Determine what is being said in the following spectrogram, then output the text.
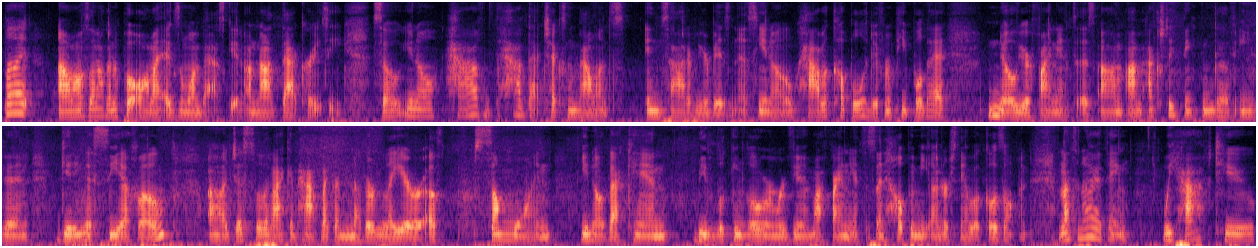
But I'm also not going to put all my eggs in one basket. I'm not that crazy. So, you know, have have that checks and balance inside of your business. You know, have a couple of different people that know your finances. Um, I'm actually thinking of even getting a CFO uh, just so that I can have like another layer of someone, you know, that can be looking over and reviewing my finances and helping me understand what goes on. And that's another thing. We have to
